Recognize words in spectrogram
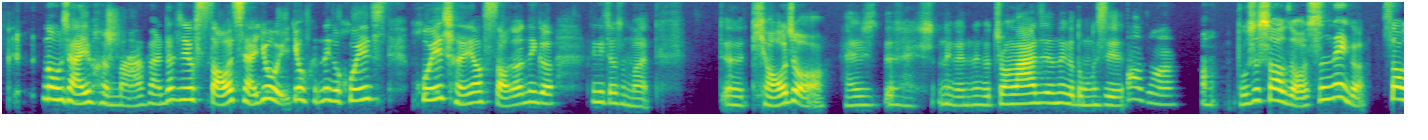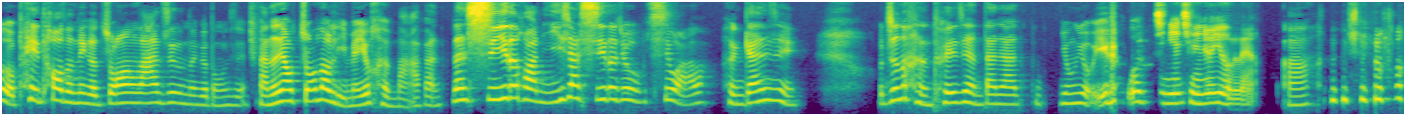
弄起来又很麻烦，但是又扫起来又又那个灰灰尘要扫到那个那个叫什么呃笤帚还是呃是那个那个装垃圾的那个东西扫帚吗？哦，不是扫帚，是那个扫帚配套的那个装垃圾的那个东西，反正要装到里面又很麻烦。但吸的话，你一下吸的就吸完了，很干净。我真的很推荐大家拥有一个我几年前就有了呀。啊，是吗？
